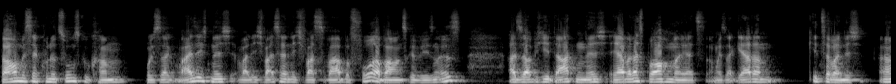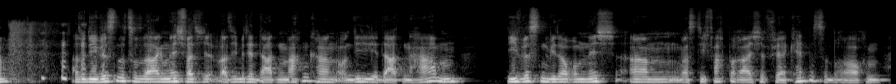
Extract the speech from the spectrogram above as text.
Warum ist der Kunde zu uns gekommen? Wo ich sage, weiß ich nicht, weil ich weiß ja nicht, was war, bevor er bei uns gewesen ist. Also habe ich die Daten nicht. Ja, aber das brauchen wir jetzt. Und ich sage, ja, dann geht's aber nicht. Also die wissen sozusagen nicht, was ich, was ich mit den Daten machen kann. Und die, die die Daten haben, die wissen wiederum nicht, ähm, was die Fachbereiche für Erkenntnisse brauchen.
